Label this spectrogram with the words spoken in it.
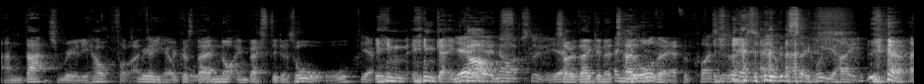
And that's really helpful, I Really think, helpful, because they're yeah. not invested at all Yeah. in, in getting yeah, cast. yeah, no, absolutely. Yeah. So they're going to tell you're you. there for sake. So you're going to say what you hate. yeah,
